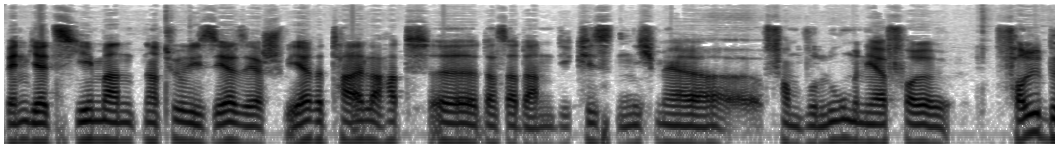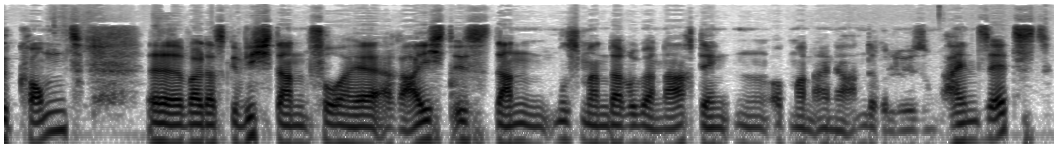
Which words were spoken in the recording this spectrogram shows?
Wenn jetzt jemand natürlich sehr, sehr schwere Teile hat, äh, dass er dann die Kisten nicht mehr vom Volumen her voll voll bekommt, äh, weil das Gewicht dann vorher erreicht ist, dann muss man darüber nachdenken, ob man eine andere Lösung einsetzt.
